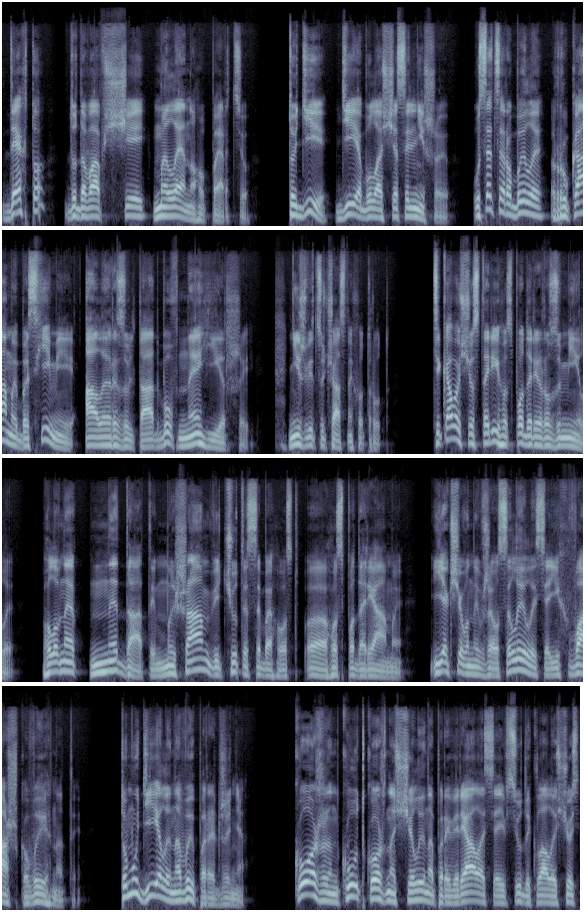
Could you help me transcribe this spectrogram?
Дехто додавав ще й меленого перцю. Тоді дія була ще сильнішою. Усе це робили руками без хімії, але результат був не гірший, ніж від сучасних отрут. Цікаво, що старі господарі розуміли головне не дати мишам відчути себе е, господарями, і якщо вони вже оселилися, їх важко вигнати. Тому діяли на випередження. Кожен кут, кожна щілина перевірялася і всюди клали щось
